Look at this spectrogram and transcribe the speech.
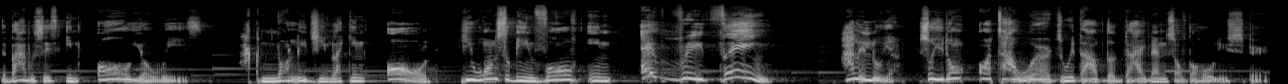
The Bible says, in all your ways, acknowledge Him. Like in all, He wants to be involved in everything. Hallelujah. So you don't utter words without the guidance of the Holy Spirit.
